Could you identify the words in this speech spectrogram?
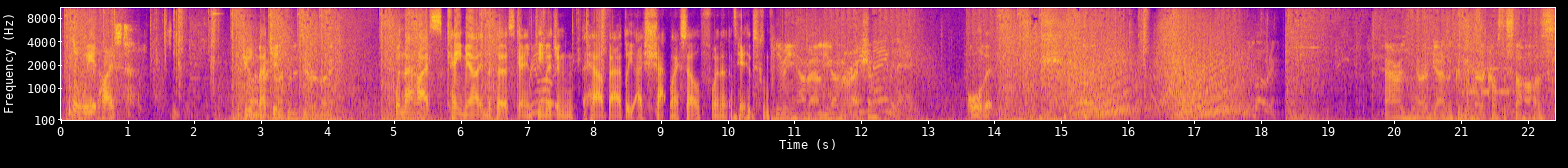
It was a weird heist. Could you Well, I'm imagine when that heist came out in the first game? Can you imagine how badly I shat myself when it did? You mean how badly you got an erection? All of it. Aaron's nerdgasm could be heard across the stars.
